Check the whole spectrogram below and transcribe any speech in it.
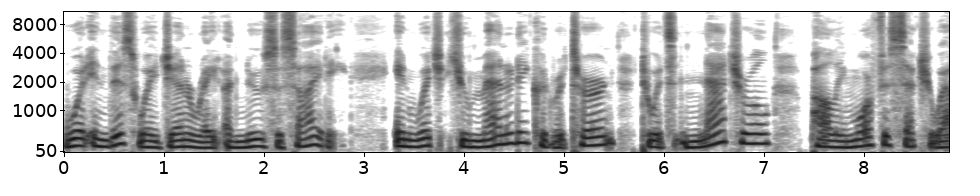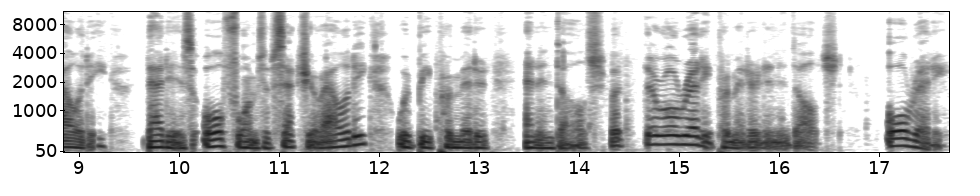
would in this way generate a new society in which humanity could return to its natural polymorphous sexuality, that is, all forms of sexuality, would be permitted and indulged. But they're already permitted and indulged. Already.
